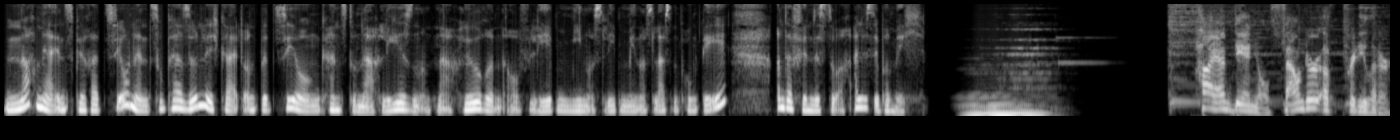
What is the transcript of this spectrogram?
Noch mehr Inspirationen zu Persönlichkeit und Beziehung kannst du nachlesen und nachhören auf leben-lieben-lassen.de und da findest du auch alles über mich. Hi, I'm Daniel, Founder of Pretty Litter.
